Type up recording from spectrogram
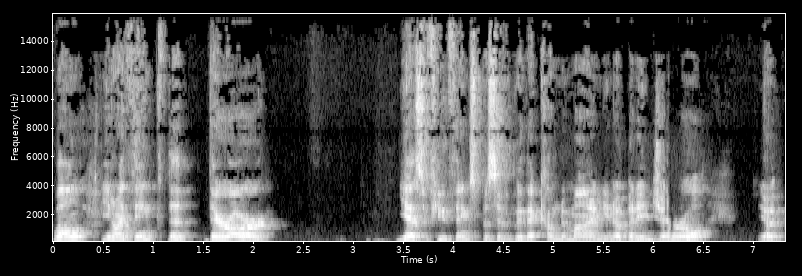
Well, you know, I think that there are, yes, a few things specifically that come to mind, you know, but in general, you know,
